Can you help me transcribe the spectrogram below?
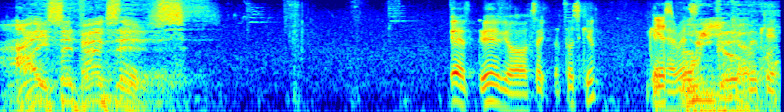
Ice advances. Do you have, do you have your sec- the first kill? Okay, Yes, Harris. We go. WK.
